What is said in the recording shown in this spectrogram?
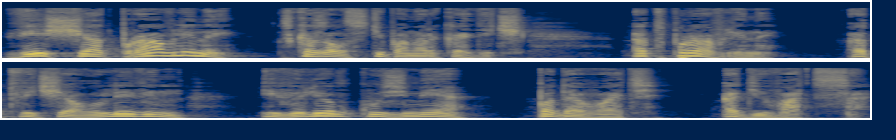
Вещи отправлены?» — сказал Степан Аркадьевич. «Отправлены», — отвечал Левин, — и велел Кузьме подавать одеваться.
